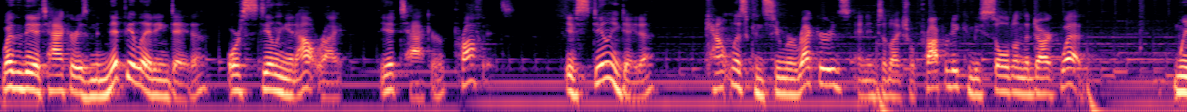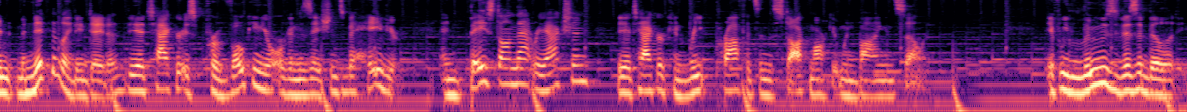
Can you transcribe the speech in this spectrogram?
Whether the attacker is manipulating data or stealing it outright, the attacker profits. If stealing data, countless consumer records and intellectual property can be sold on the dark web. When manipulating data, the attacker is provoking your organization's behavior, and based on that reaction, the attacker can reap profits in the stock market when buying and selling. If we lose visibility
